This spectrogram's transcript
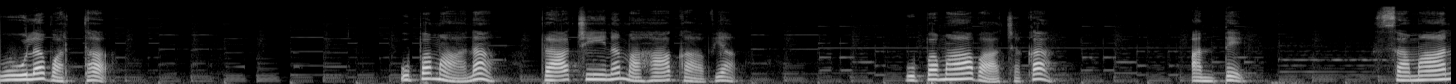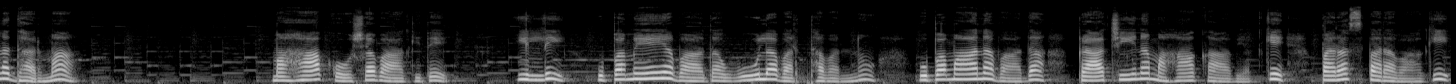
ಊಲವರ್ಥ ಉಪಮಾನ ಪ್ರಾಚೀನ ಮಹಾಕಾವ್ಯ ಉಪಮಾವಾಚಕ ಅಂತೆ ಸಮಾನ ಧರ್ಮ ಮಹಾಕೋಶವಾಗಿದೆ. ಇಲ್ಲಿ ಉಪಮೇಯವಾದ ಊಲವರ್ಥವನ್ನು, ಉಪಮಾನವಾದ ಪ್ರಾಚೀನ ಮಹಾಕಾವ್ಯಕ್ಕೆ ಪರಸ್ಪರವಾಗಿ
